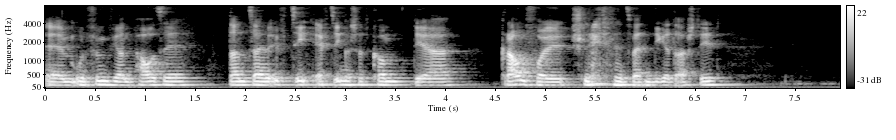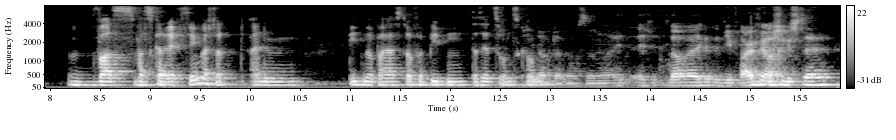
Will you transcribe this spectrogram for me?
ähm, und fünf Jahren Pause dann zu einem FC, FC Ingolstadt kommt, der grauenvoll schlecht in der zweiten Liga dasteht. Was, was kann der FC Ingolstadt einem Dietmar Beiersdorf verbieten, dass er zu uns kommt? Ich glaube, da kommst du nur, ich, ich glaube, die Frage ich mir auch schon gestellt,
